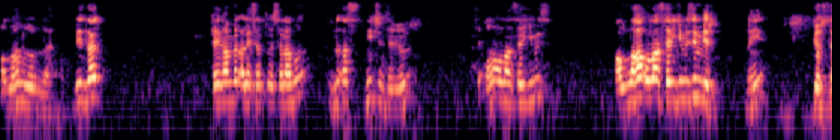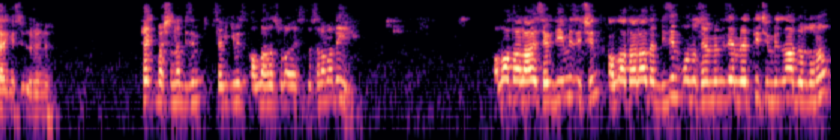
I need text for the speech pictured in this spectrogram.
Allah'ın huzurunda. Bizler Peygamber aleyhissalatü vesselam'ı nasıl, niçin seviyoruz? Ona olan sevgimiz, Allah'a olan sevgimizin bir neyi? Göstergesi, ürünü. Tek başına bizim sevgimiz Allah Resulü aleyhissalatü vesselam'a değil. allah Teala'yı sevdiğimiz için, allah Teala da bizim onu sevmemizi emrettiği için biz ne yapıyoruz onu?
